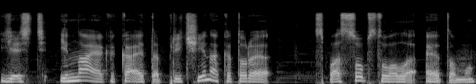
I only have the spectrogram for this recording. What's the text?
есть иная какая-то причина, которая способствовала этому?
